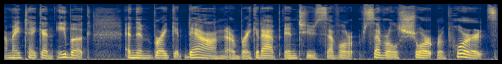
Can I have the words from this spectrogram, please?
I may take an ebook and then break it down or break it up into several several short reports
